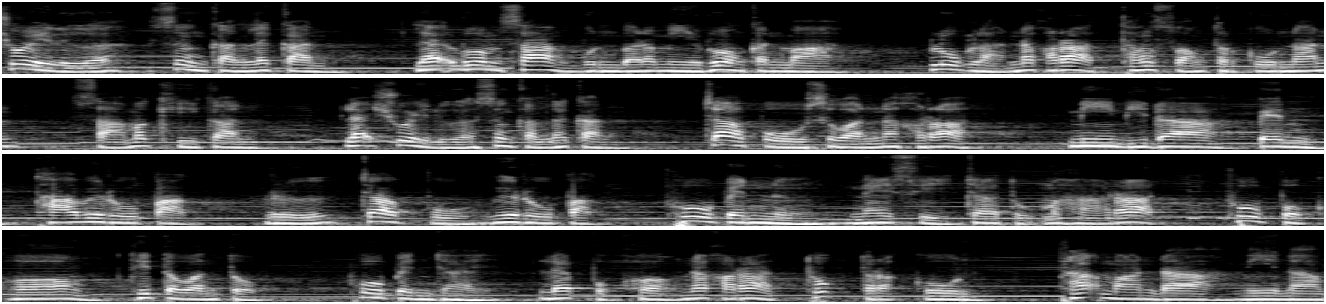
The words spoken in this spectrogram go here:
ช่วยเหลือซึ่งกันและกัน และร่วมสร้างบุญบารมีร่วมกันมา ลูกหลานนาคราชทั้งสองตระกูลนั้น สามัคคีกัน และช่วยเหลือซึ่งกันและกัน เจ้าปู่สวรรณคราช มีบิดาเป็นท้าววิรูปัก หรือเจ้าปู่วิรูปัก ผู้เป็นหนึ่งในสี่จาตุมหาราช ผู้ปกครองทิศตะวันตก ผู้เป็นใหญ่และปกครองนคราชทุกตระกูล พระมารดามีนาม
